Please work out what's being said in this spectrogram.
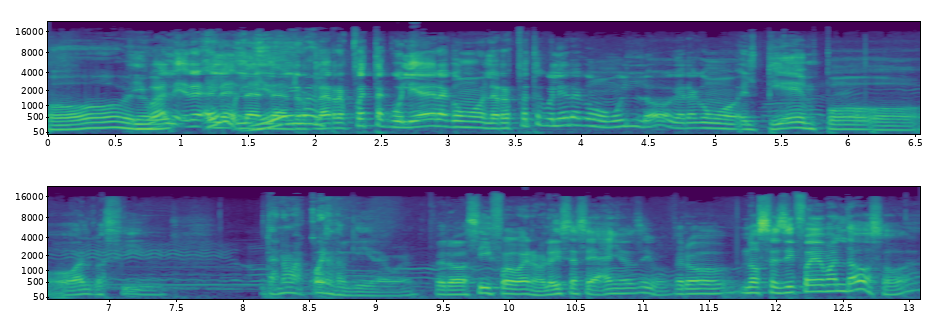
Oh, pero- Igual era, la, la- bueno, la- igual. la respuesta culiada era como. La respuesta culiada era como muy loca, era como el tiempo o, o algo así. Puta, No me acuerdo qué era, weón. Pero sí fue bueno, lo hice hace años, sí. Pero no sé si fue maldadoso, weón.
